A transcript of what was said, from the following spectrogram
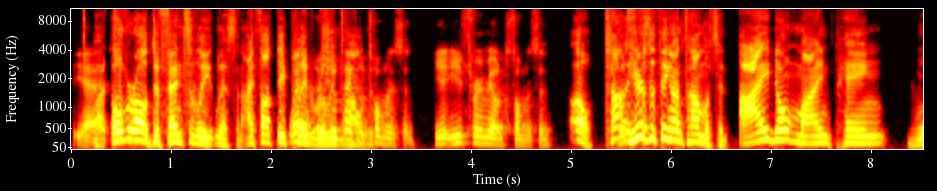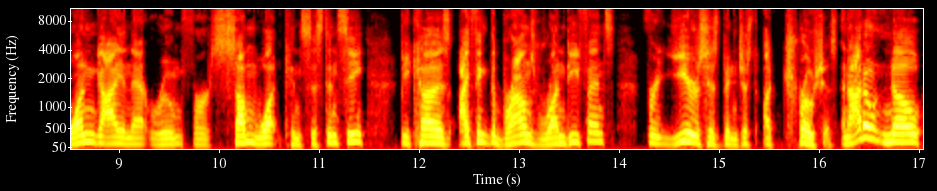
yeah. But overall, defensively, listen, I thought they Where- played what's really well. on Tomlinson? You, you threw me on Tomlinson. Oh, Tom, here's the thing on Tomlinson. I don't mind paying one guy in that room for somewhat consistency because I think the Browns' run defense for years has been just atrocious. And I don't know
